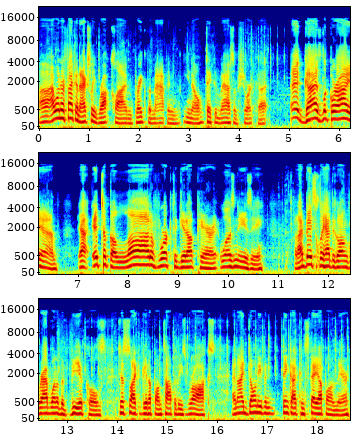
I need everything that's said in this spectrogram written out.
Uh, I wonder if I can actually rock climb, break the map, and, you know, take a massive shortcut. Hey, guys, look where I am! Yeah, it took a lot of work to get up here. It wasn't easy. But I basically had to go and grab one of the vehicles just so I could get up on top of these rocks. And I don't even think I can stay up on there.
